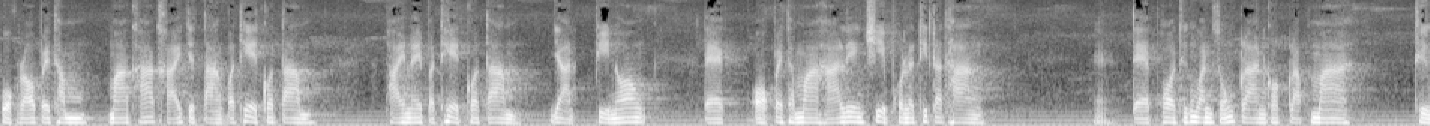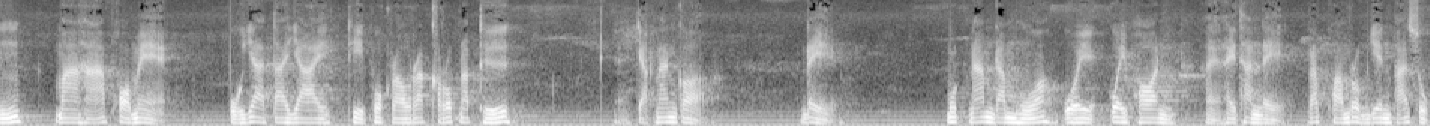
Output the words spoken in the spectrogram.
พวกเราไปทำมาค้าขายจะต่างประเทศก็ตาม ภายในประเทศก็ตามญาติพี่น้อง แต่ออกไปทำมาหาเลี้ยงชีพคนละทิศทาง แต่พอถึงวันสงกรานต์ก็กลับมาถึงมาหาพ่อแม่ ปู่ย่าตายายที่พวกเรารักเคารพนับถือ จากนั้นก็ได้ มุดน้ำดำหัวอวยอวยพรให้ให้ท่านได้รับความร่มเย็นผาสุข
